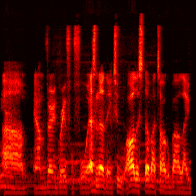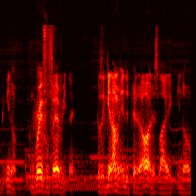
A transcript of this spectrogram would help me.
Yeah. Um, and I'm very grateful for it. That's another thing too. All this stuff I talk about, like, you know, I'm grateful for everything. Because again, I'm an independent artist. Like, you know,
